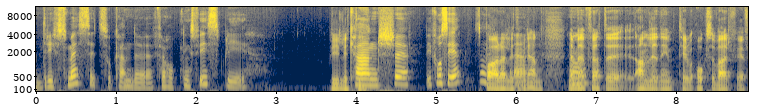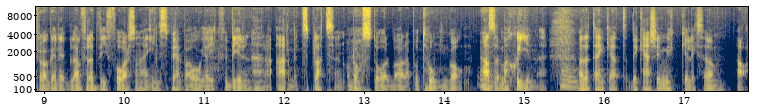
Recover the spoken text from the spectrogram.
driftsmässigt så kan det förhoppningsvis bli lite kanske, vi får se. spara lite Ja. grann. Nej, men för att eh, anledningen till också varför jag frågar det ibland för att vi får sådana här inspel bara, oh, jag gick förbi den här arbetsplatsen och de står bara på tomgång, alltså maskiner. Mm. Och då tänker jag att det kanske är mycket liksom, ja,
